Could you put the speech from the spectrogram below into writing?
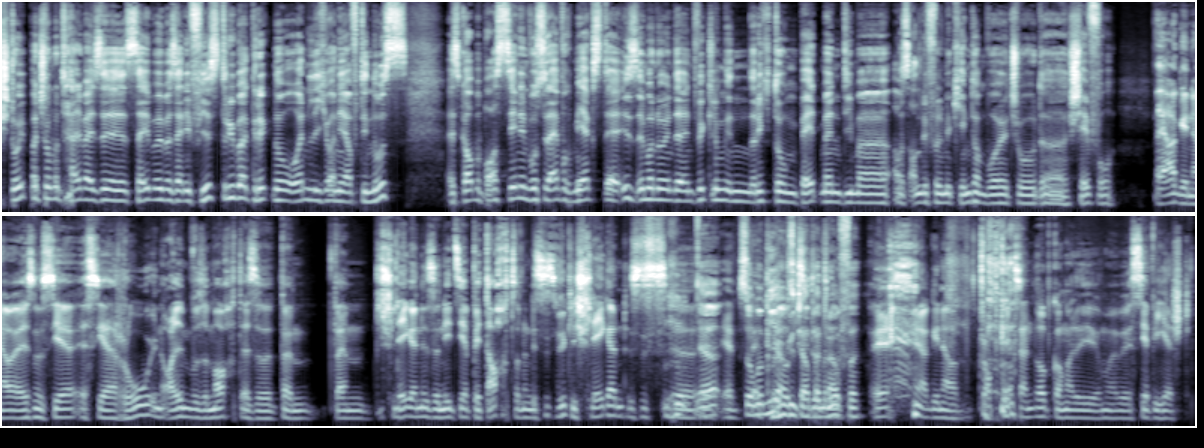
stolpert schon noch teilweise selber über seine Füße drüber, kriegt noch ordentlich eine auf die Nuss. Es gab ein paar Szenen, wo du einfach merkst, er ist immer nur in der Entwicklung in Richtung Batman, die man aus anderen Filmen kennt haben, wo er halt schon der Chef war. Ja, genau. Er ist nur sehr, sehr roh in allem, was er macht. Also beim, beim Schlägern ist er nicht sehr bedacht, sondern es ist wirklich Schlägern. Das ist, äh, ja, er, so er, mir ausgeschaut beim Laufen. Ja, genau. Dropkicks sind abgegangen, die haben wir sehr beherrscht.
